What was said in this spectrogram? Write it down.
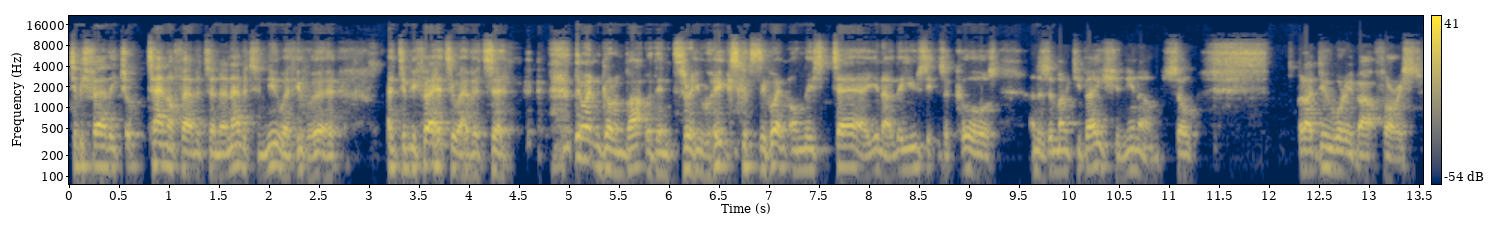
to be fair, they took ten off Everton, and Everton knew where they were. And to be fair to Everton, they went and got them back within three weeks because they went on this tear. You know, they used it as a cause and as a motivation. You know, so. But I do worry about Forest.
